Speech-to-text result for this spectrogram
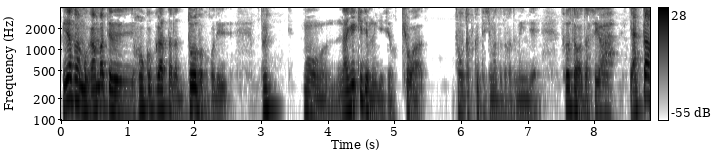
皆さんも頑張ってる報告があったらどうぞここで、ぶ、もう嘆きでもいいですよ。今日はとんか作ってしまったとかでもいいんで、そうしたら私が、やった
